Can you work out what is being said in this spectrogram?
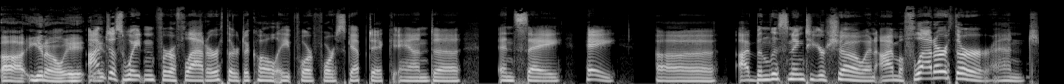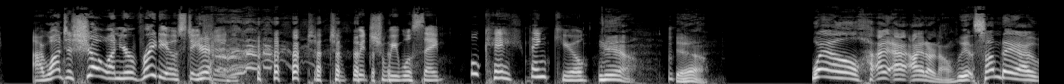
uh, you know, it, I'm it, just waiting for a flat earther to call eight four four skeptic and uh, and say, "Hey, uh, I've been listening to your show, and I'm a flat earther, and I want a show on your radio station." Yeah. to, to which we will say, "Okay, thank you." Yeah, yeah. Well, I, I, I don't know. Someday I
